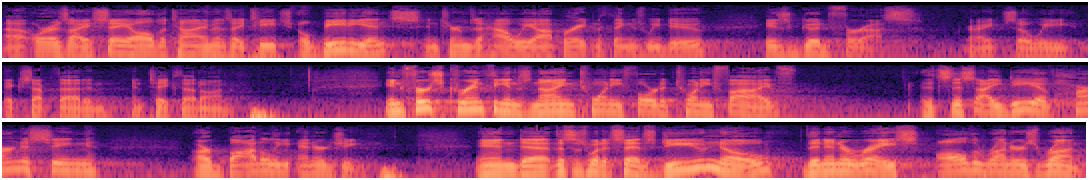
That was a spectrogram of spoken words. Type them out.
uh, or as I say all the time as I teach, obedience in terms of how we operate and the things we do, is good for us, right? So we accept that and, and take that on. In 1 Corinthians 9 24 to 25, it's this idea of harnessing our bodily energy. And uh, this is what it says Do you know that in a race all the runners run,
